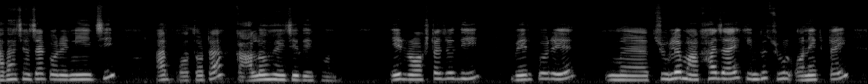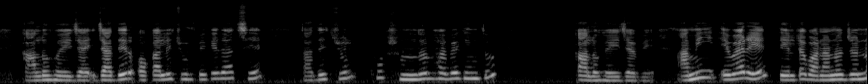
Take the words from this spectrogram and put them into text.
আধা ছেঁচা করে নিয়েছি, আর কতটা কালো হয়েছে দেখুন। এর রসটা যদি বের করে চুলে মাখা যায়, কিন্তু চুল অনেকটাই কালো হয়ে যায়। যাদের অকালে চুল পেকে যাচ্ছে, তাদের চুল খুব সুন্দরভাবে কিন্তু কালো হয়ে যাবে। আমি এবারে তেলটা বানানোর জন্য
